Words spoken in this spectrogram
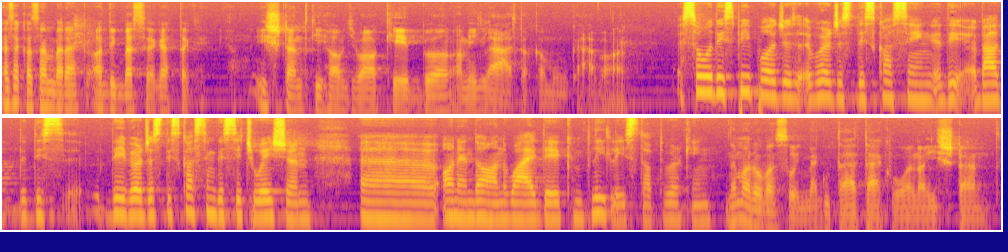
ezek az emberek addig beszélgettek, Istent kihagyva a képből, amíg leálltak a munkával. So these people just were just discussing the, about the, this. They were just discussing this situation uh, on and on while they completely stopped working. Nem arról van szó, hogy megutálták volna Istent.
